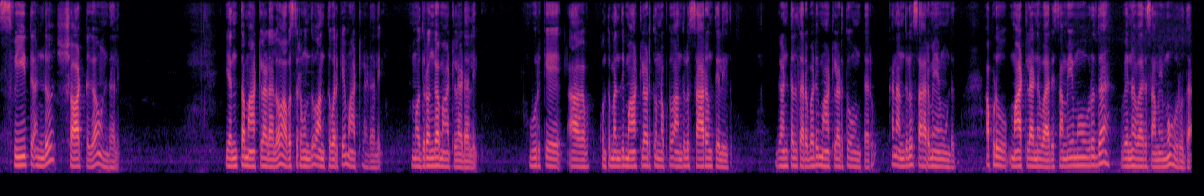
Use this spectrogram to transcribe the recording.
స్వీట్ అండ్ షార్ట్గా ఉండాలి. ఎంత మాట్లాడాలో అవసరం ఉందో అంతవరకే మాట్లాడాలి. మధురంగా మాట్లాడాలి. ఊరికే కొంతమంది మాట్లాడుతున్నప్పుడు అందులో సారం తెలియదు. గంటల తరబడి మాట్లాడుతూ ఉంటారు. కానీ అందులో సారం ఏమి ఉండదు. అప్పుడు మాట్లాడిన వారి సమయము వృధా విన్నవారి సమయము వృధా.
